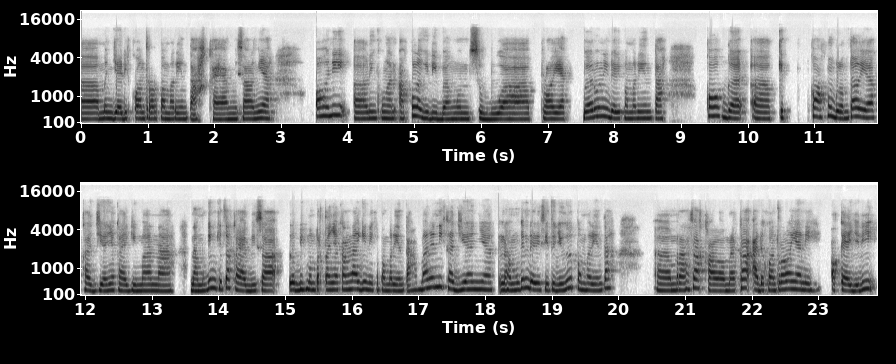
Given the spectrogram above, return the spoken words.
uh, menjadi kontrol pemerintah. Kayak misalnya, oh ini uh, lingkungan aku lagi dibangun sebuah proyek baru nih dari pemerintah kok gak uh, kit, kok aku belum tahu ya kajiannya kayak gimana. Nah mungkin kita kayak bisa lebih mempertanyakan lagi nih ke pemerintah mana nih kajiannya. Nah mungkin dari situ juga pemerintah uh, merasa kalau mereka ada kontrolnya nih. Oke jadi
